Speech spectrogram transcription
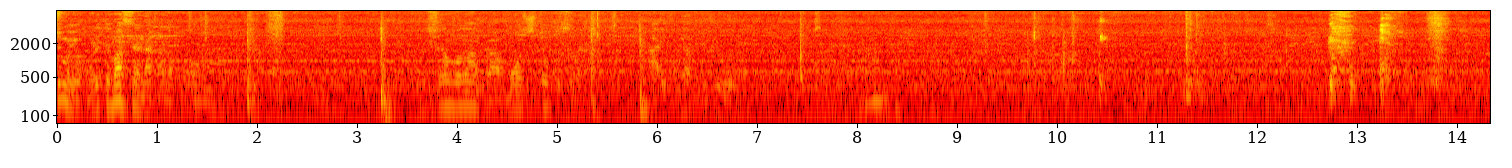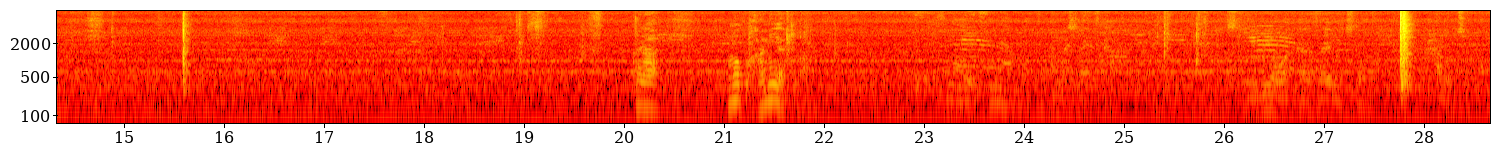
ちも汚れてますね中の方。こちらもなんかもうちょっとそれかゆくなってくるんじゃないかなからこの子歯磨きはしないですねあんましないですかちょっと指終わったら最後にちょっと歯のチェック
